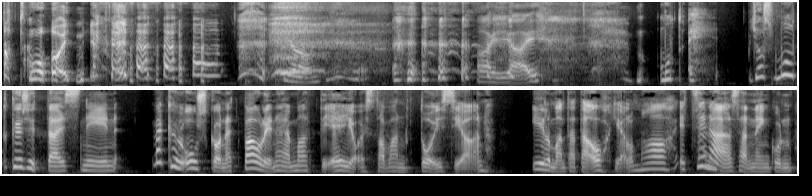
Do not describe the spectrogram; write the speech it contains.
tatuoinnit. Joo. Ai ai. Mutta eh, jos multa kysyttäisiin, niin mä kyllä uskon, että Pauliina ja Matti ei olisi tavannut toisiaan ilman tätä ohjelmaa. Että sinänsä mm. niin kun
